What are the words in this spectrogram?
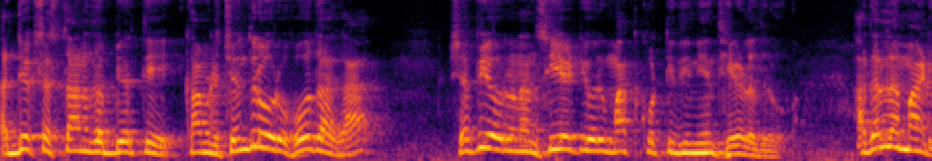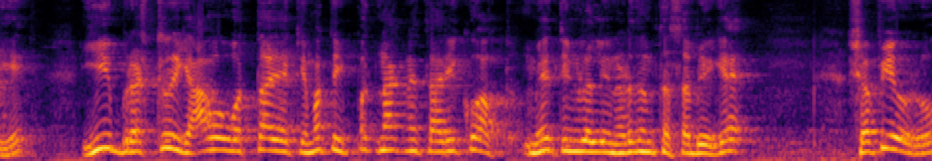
ಅಧ್ಯಕ್ಷ ಸ್ಥಾನದ ಅಭ್ಯರ್ಥಿ ಕಾಮಿಡಿ ಚಂದ್ರು ಅವರು ಹೋದಾಗ ಶಫಿ ಅವರು ನಾನು ಸಿ ಎ ಟಿ ಅವ್ರಿಗೆ ಮಾತು ಕೊಟ್ಟಿದ್ದೀನಿ ಅಂತ ಹೇಳಿದ್ರು. ಅದೆಲ್ಲ ಮಾಡಿ ಈ ಭ್ರಷ್ಟರು ಯಾವ ಒತ್ತಾಯಕ್ಕೆ ಮತ್ತು ಇಪ್ಪತ್ನಾಲ್ಕನೇ ತಾರೀಕು ಅಕ್ಟ್ ಮೇ ತಿಂಗಳಲ್ಲಿ ನಡೆದಂಥ ಸಭೆಗೆ ಶಫಿಯವರು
